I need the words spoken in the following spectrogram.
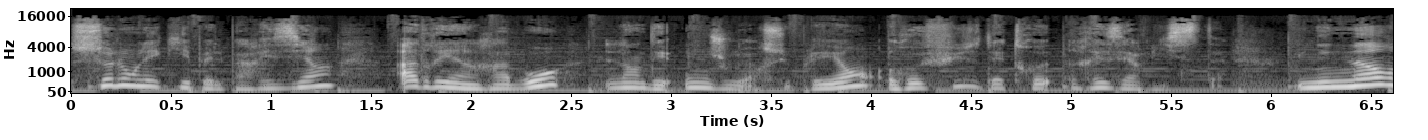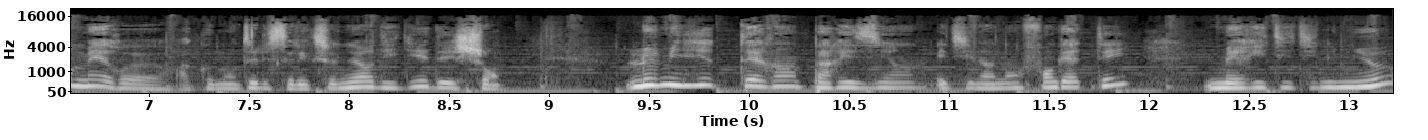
Selon l'équipe et Parisien, Adrien Rabot, l'un des 11 joueurs suppléants, refuse d'être réserviste. Une énorme erreur, a commenté le sélectionneur Didier Deschamps. Le milieu de terrain parisien est-il un enfant gâté? Mérite-t-il mieux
